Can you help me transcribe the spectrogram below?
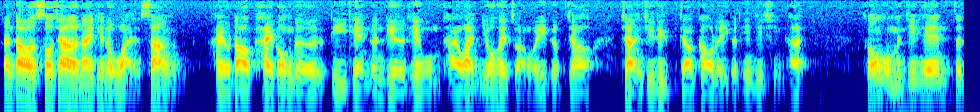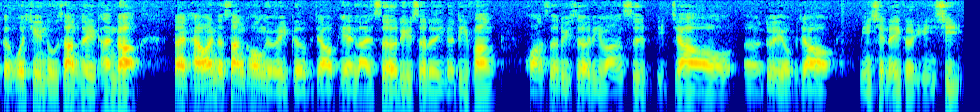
但到了收假的那一天的晚上，还有到开工的第一天跟第二天，我们台湾又会转为一个比较降雨几率比较高的一个天气形态。从我们今天这个卫星云图上可以看到，在台湾的上空有一个比较偏蓝色、绿色的一个地方，黄色、绿色的地方是比较呃对有比较明显的一个云系，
